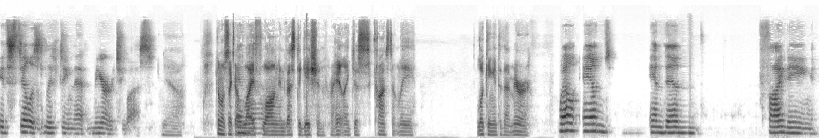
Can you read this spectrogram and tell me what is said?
It still is lifting that mirror to us. Yeah. It's almost like a and, uh, lifelong uh, investigation, right? Like just constantly looking into that mirror. Well, and and then finding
